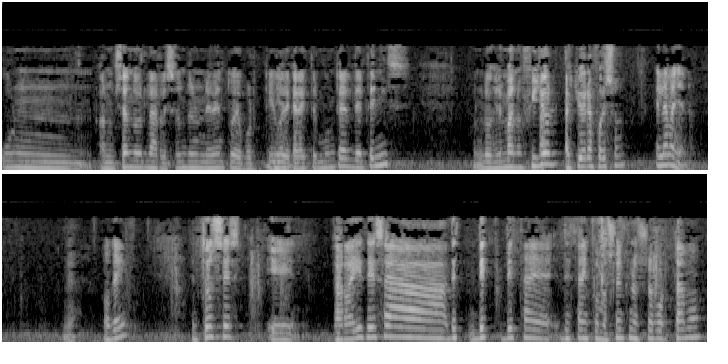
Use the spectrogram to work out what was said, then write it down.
un anunciando la realización de un evento deportivo Ya. de carácter mundial de tenis con los hermanos. Fillol ¿A qué hora fue eso? en la mañana. ¿Ok? Entonces, eh, a raíz de esa de, de- de esta, de esta información que nosotros aportamos,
